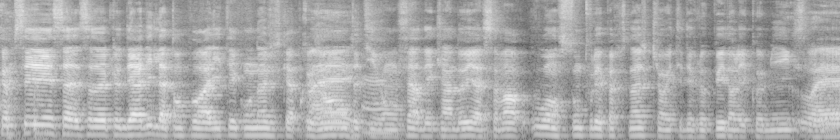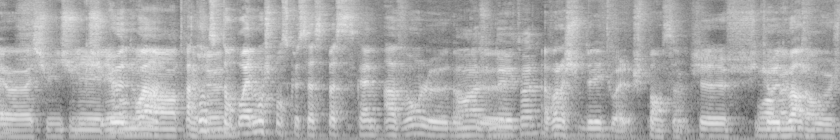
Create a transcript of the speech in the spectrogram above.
Comme c'est, ça, ça doit être le dernier de la temporalité qu'on a jusqu'à présent, Ouais. peut-être qu'ils Ouais. vont faire des clins d'œil à savoir où en sont tous les personnages qui ont été développés dans les comics. Ouais, ouais, les- ouais, je suis, je suis, les- je suis les curieux de romans voir. très Par contre, jeunes. temporellement, je pense que ça se passe quand même avant le. donc, Avant la chute de l'étoile avant la chute de l'étoile, je pense. hein. Je, je suis curieux de voir, je vous, je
